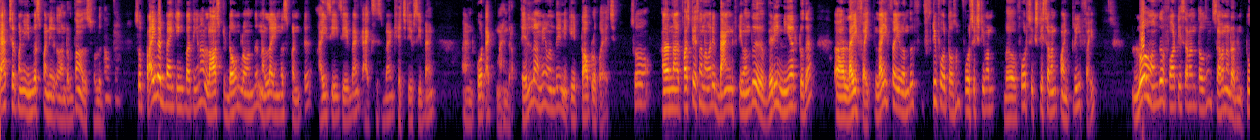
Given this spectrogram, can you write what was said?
கேப்சர் பண்ணி இன்வெஸ்ட் பண்ணியிருக்கான்றது தான் அது சொல்லுது. ஸோ ப்ரைவேட் பேங்கிங் பார்த்தீங்கன்னா லாஸ்ட் டவுனில் வந்து நல்லா இன்வெஸ்ட் பண்ணிட்டு ICICI bank Axis bank HDFC bank and Kotak Mahindra எல்லாமே வந்து இன்னைக்கு டாப்பில் போயாச்சு. ஸோ நான் ஃபஸ்ட்டே சொன்ன மாதிரி பேங்க் நிஃப்டி வந்து very near to the life high life high வந்து fifty four thousand four sixty one four sixty seven point three five low வந்து forty seven thousand seven hundred and two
